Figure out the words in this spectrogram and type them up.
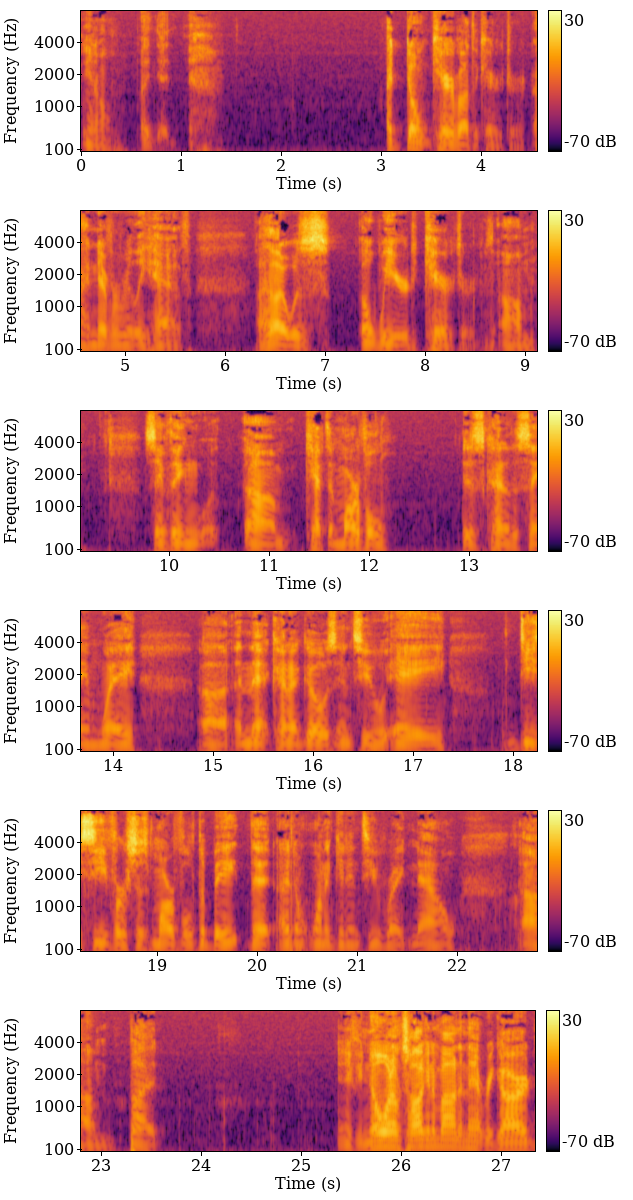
you know, I I don't care about the character. I never really have. I thought it was a weird character. Um, same thing um, Captain Marvel is kind of the same way. Uh, and that kind of goes into a DC versus Marvel debate that I don't want to get into right now. Um, but and if you know what I'm talking about in that regard,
